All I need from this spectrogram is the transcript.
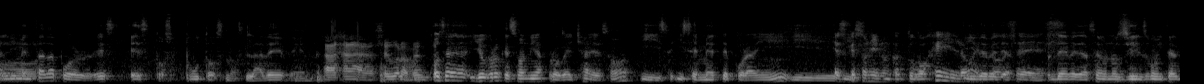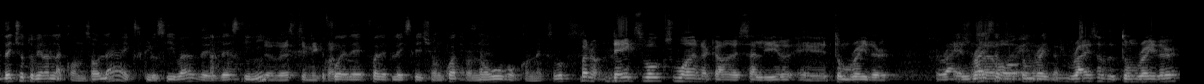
alimentada por es- estos putos nos la deben. Ajá, seguramente. O sea, yo creo que Sony aprovecha eso y, se- y se mete por ahí y, Es y- que Sony nunca tuvo Halo, y debe, entonces... de, debe de hacer unos deals muy interesantes. De hecho, tuvieron la consola exclusiva de Destiny, de Destiny que 4. fue de, fue de PlayStation 4, no hubo con Xbox. Bueno, de Xbox One acaba de salir eh, Tomb Raider. Rise, El Rise of nuevo the Tomb Raider. Rise of the Tomb Raider,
